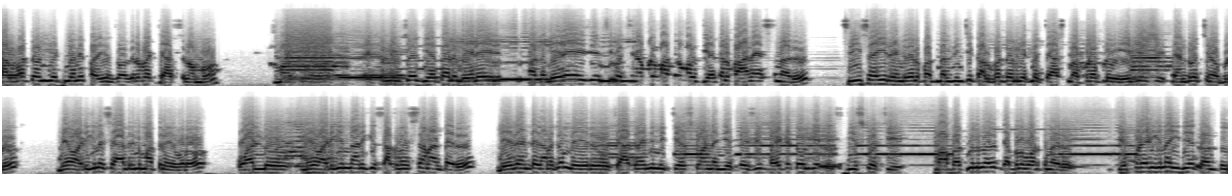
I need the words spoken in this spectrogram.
కల్వ కల్ప లోనే పదిహేను సంవత్సరాల పాటు చేస్తున్నాము. మాకు ఎప్పటి నుంచో జీతాలు వేరే వేరే ఏజెన్సీ వచ్చినప్పుడు మాత్రం మాకు జీతాలు బాగానే ఇస్తున్నారు. శ్రీ సాయి రెండు వేల పద్నాలుగు నుంచి కల్ప టోల్ గేట్లో చేస్తున్నాం. అప్పుడప్పుడు ఏజెన్సీ టెండర్ వచ్చినప్పుడు మేము అడిగిన శాలరీలు మాత్రం ఇవ్వరు వాళ్ళు మేము అడిగిన దానికి సగం ఇస్తానంటారు లేదంటే కనుక మీరు చేతనైతే మీరు చేసుకోండి అని చెప్పేసి బయట టోల్ గేట్ నుంచి తీసుకొచ్చి మా బతుకుల మీద దెబ్బలు పడుతున్నారు ఎప్పుడు అడిగినా ఇదే తంతు.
